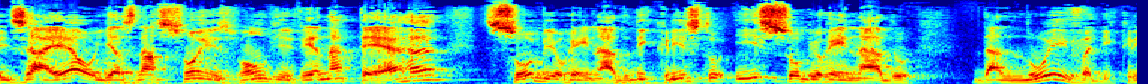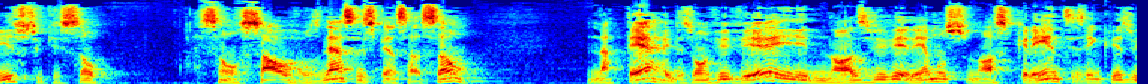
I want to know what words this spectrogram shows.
Israel e as nações vão viver na terra, sob o reinado de Cristo e sob o reinado da noiva de Cristo, que são, são salvos nessa dispensação, na terra eles vão viver e nós viveremos, nós crentes em Cristo,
